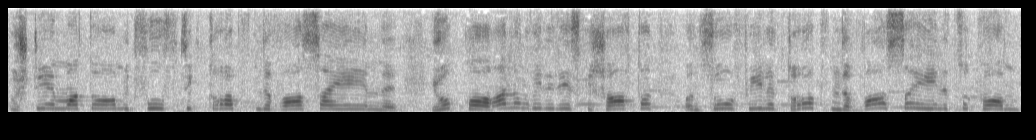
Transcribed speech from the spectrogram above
Du stehen wir da mit 50 tropfende Wasserhähne. Ich hab keine Ahnung, wie der das geschafft hat, an so viele tropfende Wasserhähne zu kommen.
